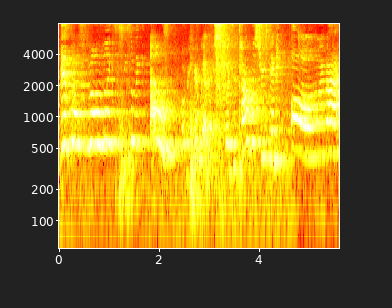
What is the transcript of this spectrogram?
it must smell like to see something over here we have exquisite tapestry standing all the way back.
